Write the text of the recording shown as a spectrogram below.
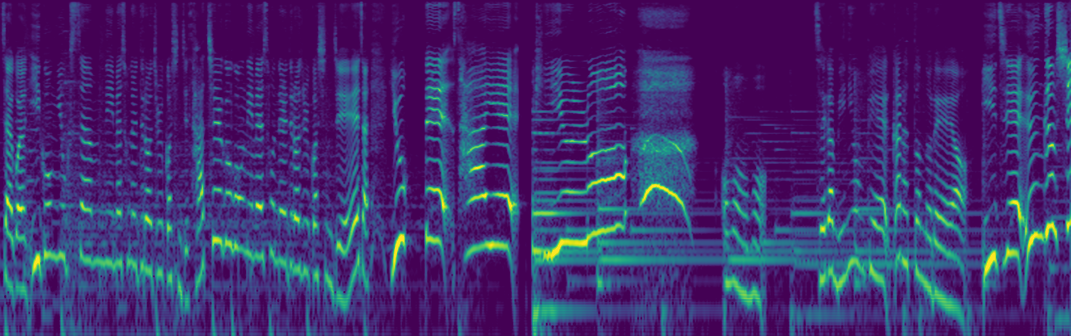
자 과연 2063님의 손을 들어줄 것인지 4790님의 손을 들어줄 것인지 자 6대 4의 비율로 어머 어머 제가 미니홈피에 깔았던 노래예요. 이지의 응급실!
